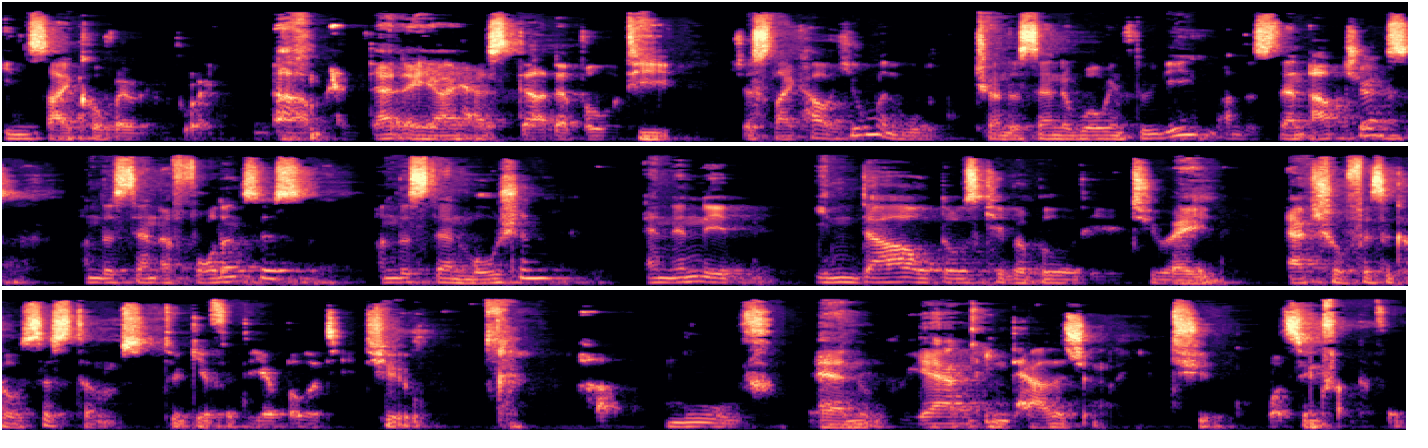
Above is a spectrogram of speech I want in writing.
inside covariant brain. Um, and that AI has that ability, just like how human would, to understand the world in 3D, understand objects, understand affordances, understand motion, and then it endow those capability to a actual physical systems to give it the ability to uh, move and react intelligently to what's in front of it.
